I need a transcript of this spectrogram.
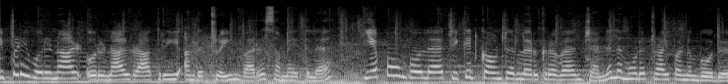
இப்படி ஒரு நாள் ஒரு நாள் ராத்திரி அந்த ட்ரெயின் வர சமயத்துல எப்பவும் போல டிக்கெட் கவுண்டர்ல இருக்கிறவன் ஜன்னலை மூட ட்ரை பண்ணும்போது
